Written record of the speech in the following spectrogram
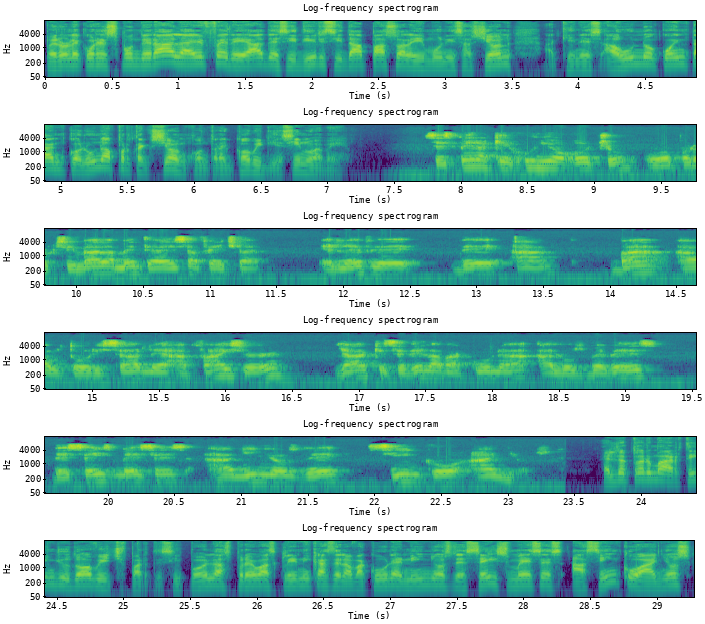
pero le corresponderá a la FDA decidir si da paso a la inmunización a quienes aún no cuentan con una protección contra el COVID-19. Se espera que junio 8 o aproximadamente a esa fecha el FDA va a autorizarle a Pfizer ya que se dé la vacuna a los bebés de 6 meses a niños de 5 años. El doctor Martín Yudovich participó en las pruebas clínicas de la vacuna en niños de 6 meses a 5 años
